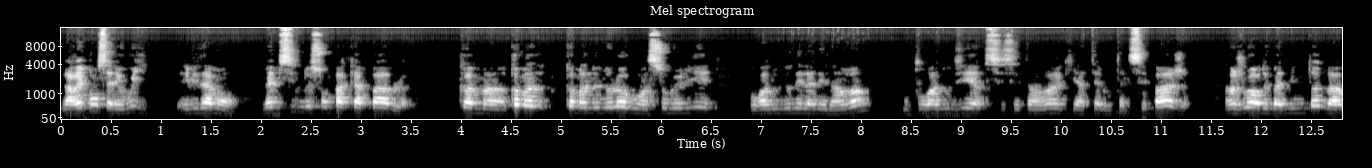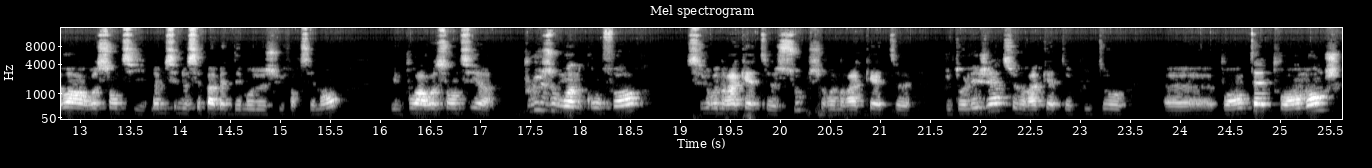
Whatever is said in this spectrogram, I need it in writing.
La réponse elle est oui, évidemment. Même s'ils ne sont pas capables comme un, comme œnologue ou un sommelier pourra nous donner l'année d'un vin, ou pourra nous dire si c'est un vin qui a tel ou tel cépage, un joueur de badminton va avoir un ressenti, même s'il ne sait pas mettre des mots dessus forcément, il pourra ressentir plus ou moins de confort sur une raquette souple, sur une raquette plutôt légère, sur une raquette plutôt euh, en tête, poids en manche,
